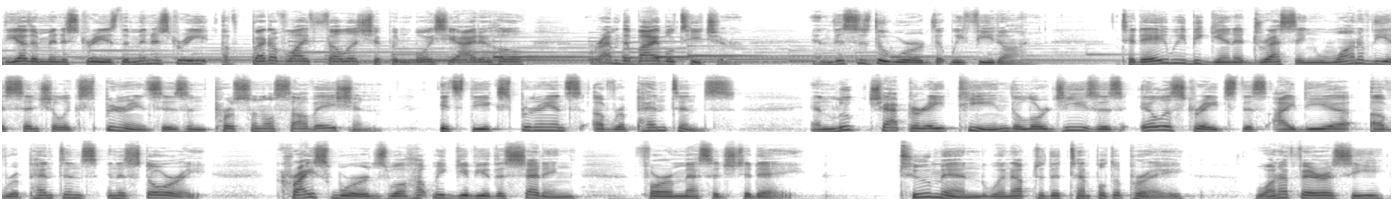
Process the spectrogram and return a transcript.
The other ministry is the Ministry of Bread of Life Fellowship in Boise, Idaho, where I'm the Bible teacher, and this is the word that we feed on. Today we begin addressing one of the essential experiences in personal salvation. It's the experience of repentance. In Luke chapter 18, the Lord Jesus illustrates this idea of repentance in a story. Christ's words will help me give you the setting for our message today. Two men went up to the temple to pray, one a Pharisee,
